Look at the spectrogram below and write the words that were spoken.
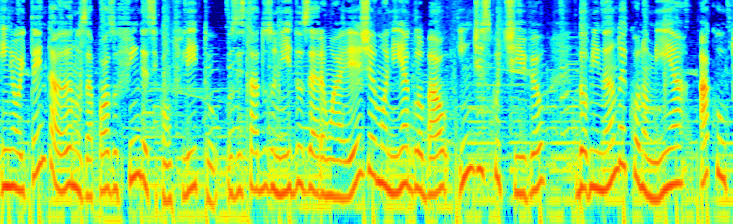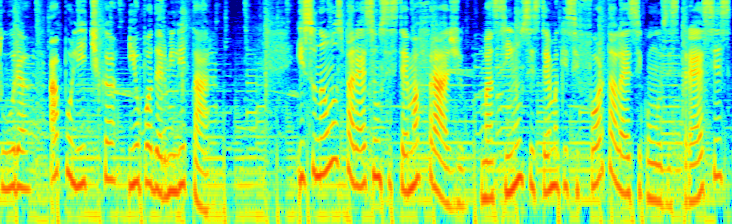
Em 80 anos após o fim desse conflito, os Estados Unidos eram a hegemonia global indiscutível, dominando a economia, a cultura, a política e o poder militar. Isso não nos parece um sistema frágil, mas sim um sistema que se fortalece com os estresses,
